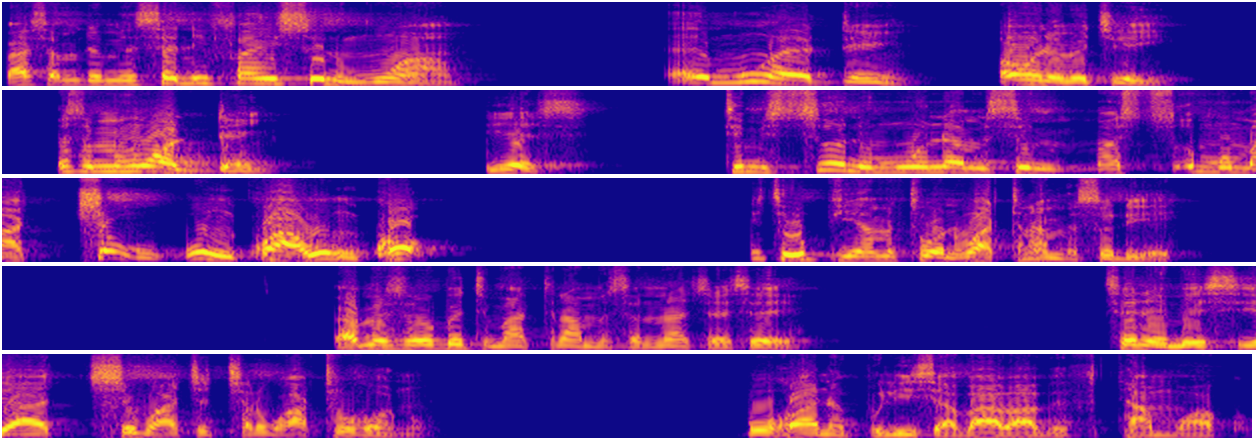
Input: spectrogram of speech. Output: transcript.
Baasa mede me nsa nifa yi sɔ ne mu a ɛmu ɛden. Ɔwɔ na mɛkyerɛ yi. Ɛsɛ me ho ɔden. Yes. Nti mesɔ ne mu na mesɛ masɔ mu makyɛw wonkɔ a wonkɔ. Tete wopia me to no woatena me so deɛ. Ba me so wobɛtumi atena me so na kyerɛ sɛ sɛnea mɛsi akye wakyekyere wato hɔ no bo hɔ a na polisi abaaba bɛtam wakɔ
